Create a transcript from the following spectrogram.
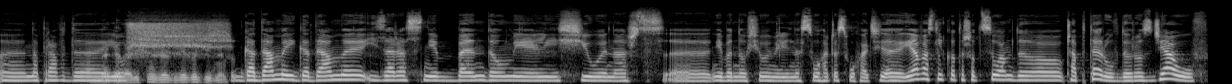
e, naprawdę już że dwie godziny. gadamy i gadamy i zaraz nie będą mieli siły nas, e, nie będą siły mieli nas słuchacze słuchać. E, ja was tylko też odsyłam do chapterów, do rozdziałów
